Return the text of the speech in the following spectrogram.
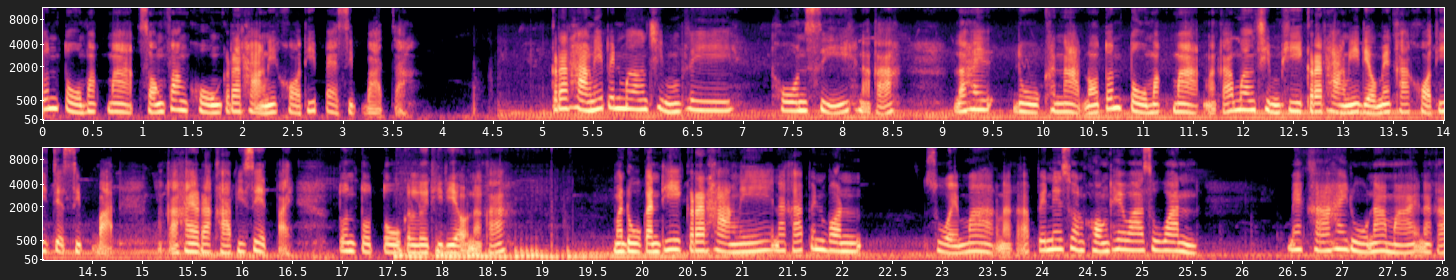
ต้นโตมากๆสองฝั่งโขงกระถางนี้ขอที่ 80 บาทจ้ะ กระถางนี้เป็นเมืองฉิมพลีโทนสีนะคะ แล้วให้ดูขนาดเนาะต้นโตมากๆนะคะ เมืองฉิมพีกระถางนี้เดี๋ยวแม่ค้าขอที่ 70 บาทนะคะ ให้ราคาพิเศษไป ต้นโตๆกันเลยทีเดียวนะคะ มาดูกันที่กระถางนี้นะคะ เป็นบอลสวยมากนะคะ เป็นในส่วนของเทวาสุวรรณ แม่ค้าให้ดูหน้าไม้นะคะ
